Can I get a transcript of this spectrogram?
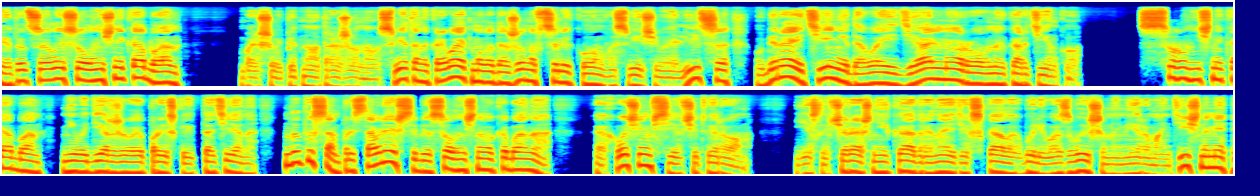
Это целый солнечный кабан. Большое пятно отраженного света накрывает молодоженов целиком, высвечивая лица, убирая тени, давая идеальную ровную картинку. «Солнечный кабан», — не выдерживая, прыскает Татьяна. «Да ты сам представляешь себе солнечного кабана?» Хохочем все вчетвером. Если вчерашние кадры на этих скалах были возвышенными и романтичными,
